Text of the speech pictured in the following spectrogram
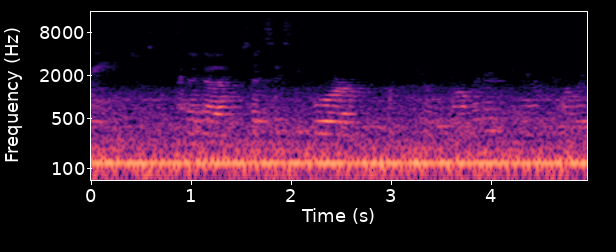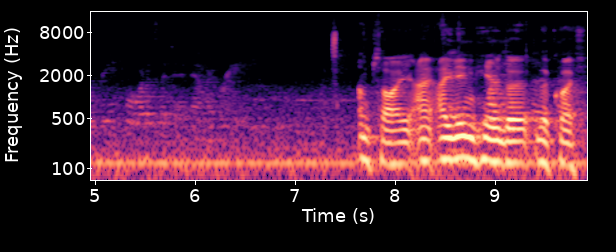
range? You said, uh, you said sixty-four kilometer, KM kilometer range, but what is the dynamic range? I'm sorry, I, I didn't hear the, the question.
